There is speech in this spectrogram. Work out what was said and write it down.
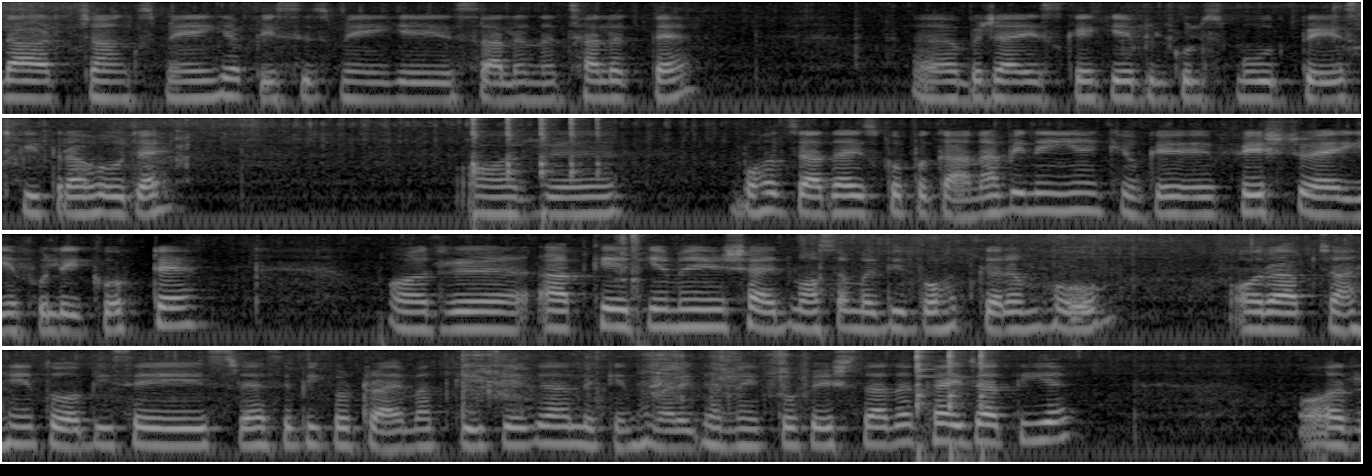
लार्ज चंक्स में या पीसेस में ये सालन अच्छा लगता है। बजाय इसके कि बिल्कुल स्मूथ पेस्ट की तरह हो जाए। और, बहुत ज़्यादा इसको पकाना भी नहीं है क्योंकि फ़िश जो है ये फुली कुकड है। और, आपके एरिए में शायद मौसम अभी बहुत गर्म हो और आप चाहें तो अभी से इस रेसिपी को ट्राई मत कीजिएगा, लेकिन हमारे घर में एक तो फ़िश ज़्यादा खाई जाती है। और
